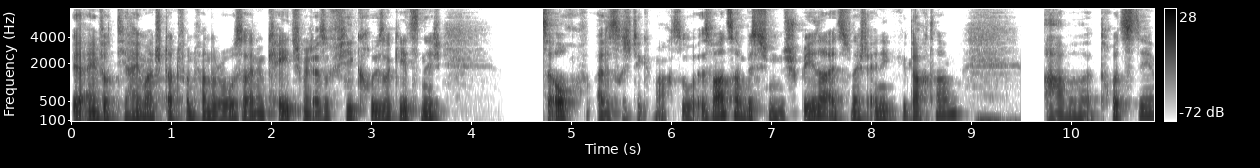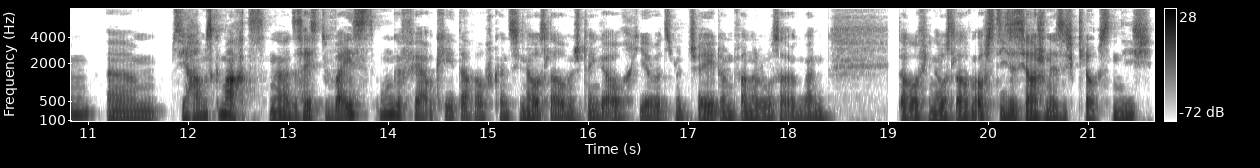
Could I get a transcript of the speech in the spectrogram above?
Äh, einfach die Heimatstadt von Thunder Rosa in 'nem Cage-Match, also viel größer geht's nicht. Auch alles richtig gemacht. So, es war zwar 'n bisschen später, als vielleicht einige gedacht haben, aber trotzdem, ähm, sie haben's gemacht, ne? Das heißt, du weißt ungefähr, okay, darauf könnte's hinauslaufen. Ich denke auch, hier wird's mit Jade und Thunder Rosa irgendwann darauf hinauslaufen. Ob's dieses Jahr schon ist, ich glaube es nicht.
